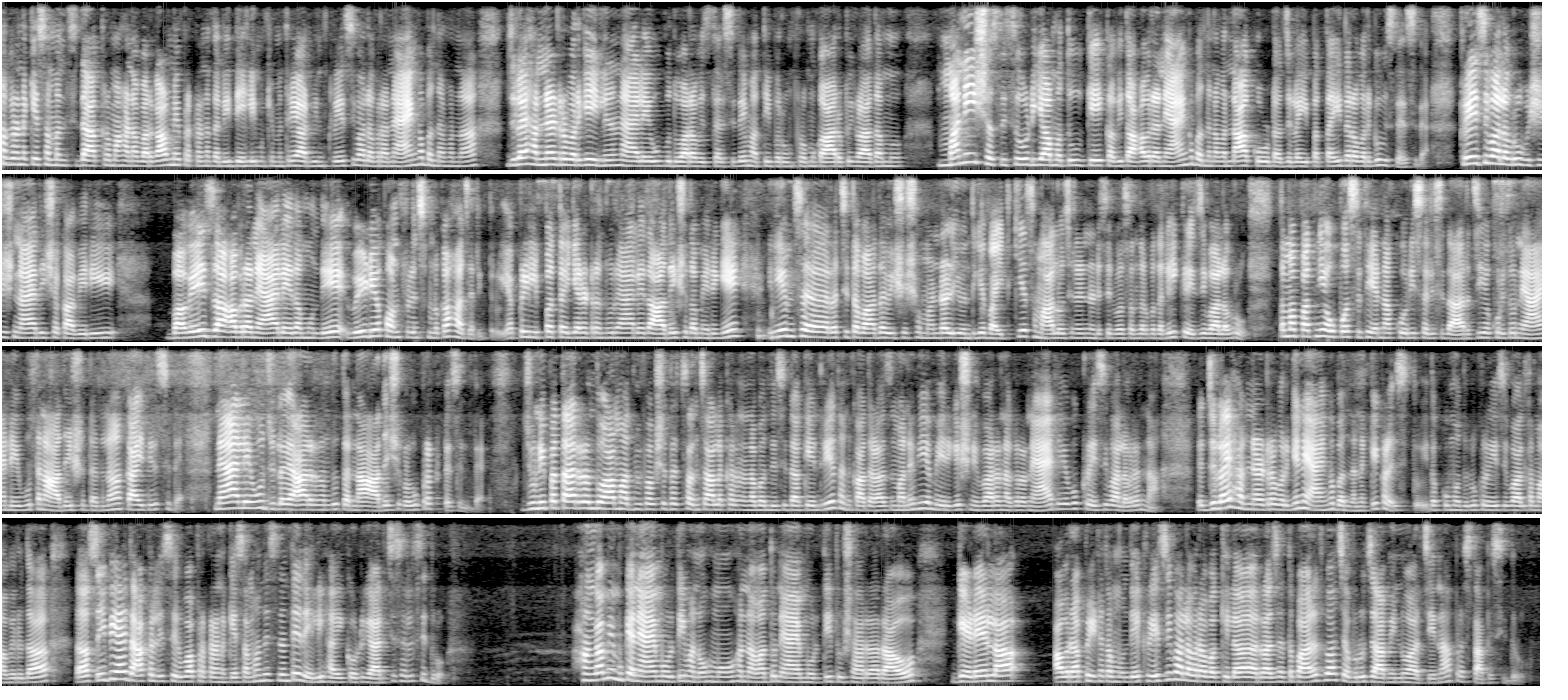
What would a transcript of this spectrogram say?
ಹಗರಣಕ್ಕೆ ಸಂಬಂಧಿಸಿದ ಅಕ್ರಮ ಹಣ ವರ್ಗಾವಣೆ ಪ್ರಕರಣದಲ್ಲಿ ದೆಹಲಿ ಮುಖ್ಯಮಂತ್ರಿ ಅರವಿಂದ್ ಕೇಜ್ರಿವಾಲ್ ಅವರ ನ್ಯಾಯಾಂಗ ಬಂಧನವನ್ನು ಜುಲೈ ಹನ್ನೆರಡರವರೆಗೆ ಇಲ್ಲಿನ ನ್ಯಾಯಾಲಯವು ಬುಧವಾರ ವಿಸ್ತರಿಸಿದೆ. ಮತ್ತಿಬ್ಬರು ಪ್ರಮುಖ ಆರೋಪಿಗಳಾದ ಮನೀಶ್ ಸಿಸೋಡಿಯಾ ಮತ್ತು ಕೆ ಕವಿತಾ ಅವರ ನ್ಯಾಯಾಂಗ ಬಂಧನವನ್ನು ಕೋರ್ಟ್ ಜುಲೈ ಇಪ್ಪತ್ತೈದರವರೆಗೂ ವಿಸ್ತರಿಸಿದೆ. ಕೇಜ್ರಿವಾಲ್ ಅವರು ವಿಶೇಷ ನ್ಯಾಯಾಧೀಶ ಕಾವೇರಿ ಬವೇಜಾ ಅವರ ನ್ಯಾಯಾಲಯದ ಮುಂದೆ ವಿಡಿಯೋ ಕಾನ್ಫರೆನ್ಸ್ ಮೂಲಕ ಹಾಜರಿದ್ದರು. ಏಪ್ರಿಲ್ ಇಪ್ಪತ್ತ ಎರಡರಂದು ನ್ಯಾಯಾಲಯದ ಆದೇಶದ ಮೇರೆಗೆ ಏಮ್ಸ್ ರಚಿತವಾದ ವಿಶೇಷ ಮಂಡಳಿಯೊಂದಿಗೆ ವೈದ್ಯಕೀಯ ಸಮಾಲೋಚನೆ ನಡೆಸಿರುವ ಸಂದರ್ಭದಲ್ಲಿ ಕೇಜ್ರಿವಾಲ್ ಅವರು ತಮ್ಮ ಪತ್ನಿಯ ಉಪಸ್ಥಿತಿಯನ್ನು ಕೋರಿ ಸಲ್ಲಿಸಿದ ಅರ್ಜಿಯ ಕುರಿತು ನ್ಯಾಯಾಲಯವು ತನ್ನ ಆದೇಶವನ್ನು ಕಾಯ್ದಿರಿಸಿದೆ. ನ್ಯಾಯಾಲಯವು ಜುಲೈ ಆರರಂದು ತನ್ನ ಆದೇಶಗಳು ಪ್ರಕಟಿಸಲಿದೆ. ಜೂನ್ ಇಪ್ಪತ್ತಾರರಂದು ಆಮ್ ಆದ್ಮಿ ಪಕ್ಷದ ಸಂಚಾಲಕರನ್ನು ಬಂಧಿಸಿದ ಕೇಂದ್ರೀಯ ತನಿಖಾ ದಳ ಮನವಿಯ ಮೇರೆಗೆ ಶನಿವಾರ ನಗರ ನ್ಯಾಯಾಲಯವು ಕ್ರೇಜಿವಾಲ್ ಅವರನ್ನು ಜುಲೈ ಹನ್ನೆರಡರವರೆಗೆ ನ್ಯಾಯಾಂಗ ಬಂಧನಕ್ಕೆ ಕಳಿಸಿತು ಇದಕ್ಕೂ ಮೊದಲು ಕ್ರೇಜಿವಾಲ್ ತಮ್ಮ ವಿರುದ್ಧ ಸಿಬಿಐ ದಾಖಲಿಸಿರುವ ಪ್ರಕರಣಕ್ಕೆ ಸಂಬಂಧಿಸಿದಂತೆ ದೆಹಲಿ ಹೈಕೋರ್ಟ್ಗೆ ಅರ್ಜಿ ಸಲ್ಲಿಸಿದರು. ಹಂಗಾಮಿ ಮುಖ್ಯ ನ್ಯಾಯಮೂರ್ತಿ ಮನೋಹರ್ ಮೋಹನ್ ಮತ್ತು ನ್ಯಾಯಮೂರ್ತಿ ತುಷಾರ ರಾವ್, ಗೆಡೆಲಾ ಅವರ ಪೀಠದ ಮುಂದೆ ಕ್ರೇಜಿವಾಲ್ ಅವರ ವಕೀಲ ರಜತ್ ಭಾರದ್ವಾಜ್ ಅವರು ಜಾಮೀನು ಅರ್ಜಿಯನ್ನು ಪ್ರಸ್ತಾಪಿಸಿದರು.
